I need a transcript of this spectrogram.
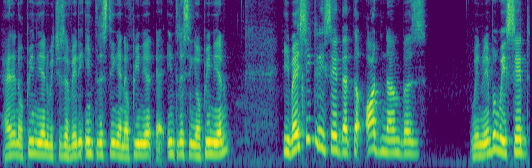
had an opinion which is a very interesting and opinion, uh, interesting opinion. He basically said that the odd numbers remember we said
